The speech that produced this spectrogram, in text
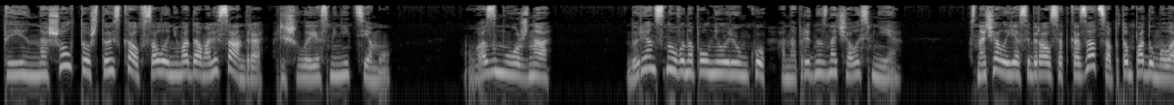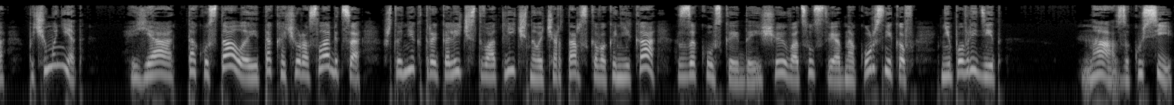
«Ты нашел то, что искал в салоне мадам Александра?» — решила я сменить тему. «Возможно». Дориан снова наполнил рюмку, она предназначалась мне. Сначала я собиралась отказаться, а потом подумала, почему нет? Я так устала и так хочу расслабиться, что некоторое количество отличного чартарского коньяка с закуской, да еще и в отсутствии однокурсников, не повредит. На, закуси.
